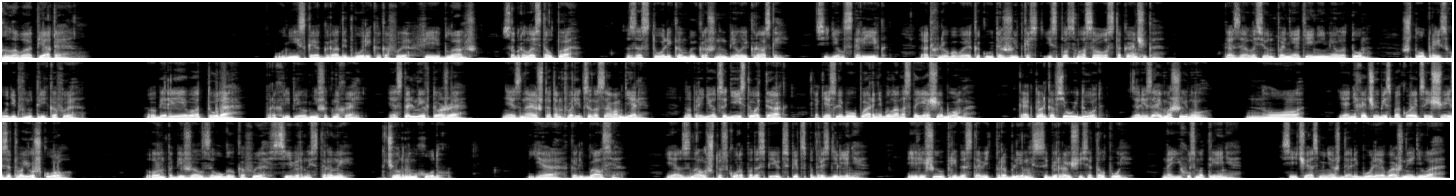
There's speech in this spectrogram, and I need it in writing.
Глава пятая У низкой ограды дворика кафе «Феи Бланш» собралась толпа. За столиком, выкрашенным белой краской, сидел старик, отхлебывая какую-то жидкость из пластмассового стаканчика. Казалось, он понятия не имел о том, что происходит внутри кафе. «Убери его оттуда!» — прохрипел Мнишек Нахай. «И остальных тоже! Не знаю, что там творится на самом деле, но придется действовать так, как если бы у парня была настоящая бомба. Как только все уйдут, залезай в машину. Но я не хочу беспокоиться еще и за твою шкуру. Он побежал за угол кафе с северной стороны, к черному ходу. Я колебался. Я знал, что скоро подоспеют спецподразделения, и решил предоставить проблемы с собирающейся толпой на их усмотрение. Сейчас меня ждали более важные дела.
